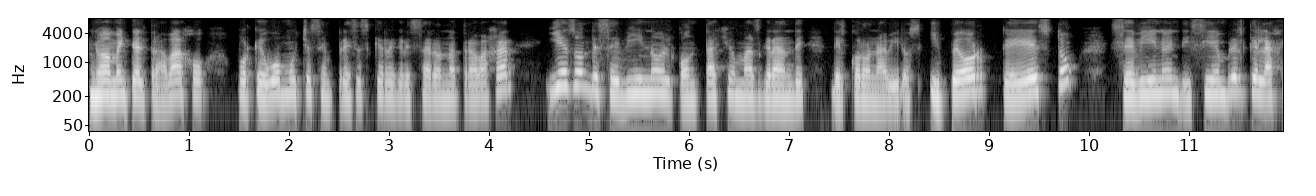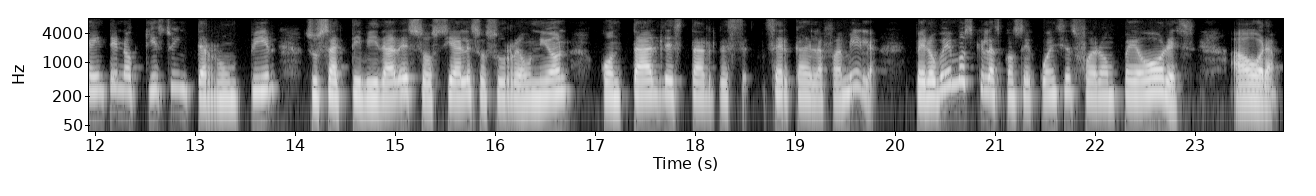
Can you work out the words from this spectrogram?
nuevamente al trabajo porque hubo muchas empresas que regresaron a trabajar y es donde se vino el contagio más grande del coronavirus. Y peor que esto, se vino en diciembre el que la gente no quiso interrumpir sus actividades sociales o su reunión con tal de estar cerca de la familia. Pero vemos que las consecuencias fueron peores. Ahora,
